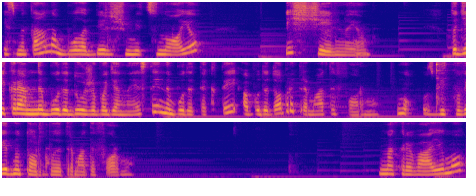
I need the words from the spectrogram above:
і сметана була більш міцною і щільною. Тоді крем не буде дуже водянистий, не буде текти, а буде добре тримати форму. Ну, відповідно, торт буде тримати форму. Накриваємо.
